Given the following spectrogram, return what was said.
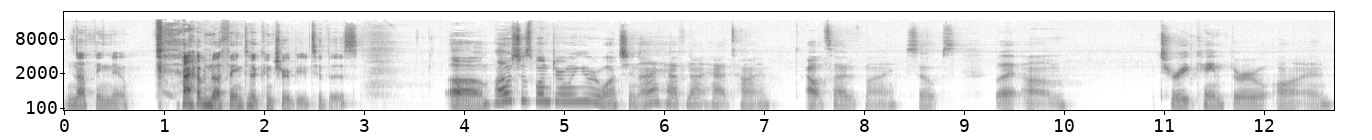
Nothing new. I have nothing to contribute to this. Um, I was just wondering when you were watching. I have not had time outside of my soaps, but um, Tariq came through on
